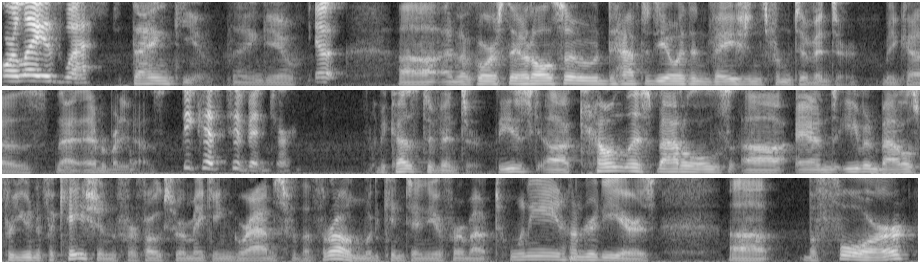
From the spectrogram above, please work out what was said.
Orlais is west. Thank you, thank you. Yep. Uh, and of course, they would also have to deal with invasions from Tevinter because that everybody does. Because Tevinter. Because Tevinter, these uh, countless battles uh, and even battles for unification for folks who are making grabs for the throne would continue for about 2,800 years uh, before.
